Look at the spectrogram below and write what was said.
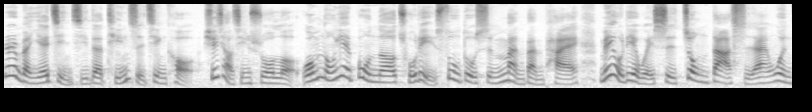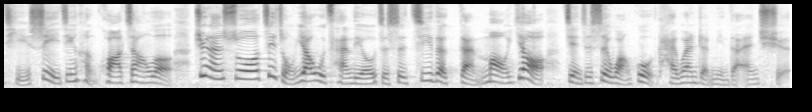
日本也紧急的停止进口。徐小青说了，我们农业部呢处理速度是慢半拍，没有列为是重大食安问题，是已经很夸张了。居然说这种药物残留只是鸡的感冒药，简直是罔顾台湾人民的安全。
